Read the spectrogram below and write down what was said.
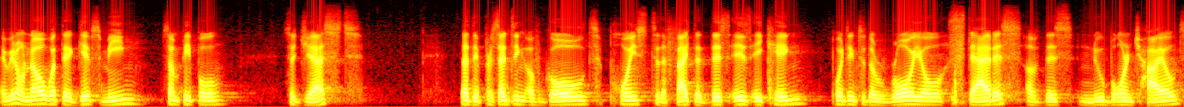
And we don't know what the gifts mean. Some people suggest that the presenting of gold points to the fact that this is a king, pointing to the royal status of this newborn child.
